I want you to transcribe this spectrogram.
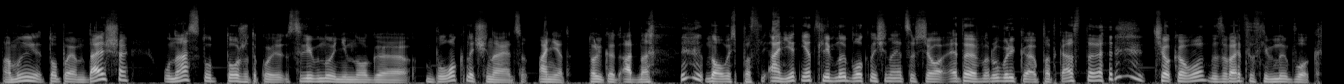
а мы топаем дальше. У нас тут тоже такой сливной немного блок начинается. А нет, только одна новость после... А, нет, нет, сливной блок начинается, все. Это рубрика подкаста Чё кого? Называется сливной блок.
